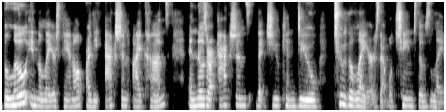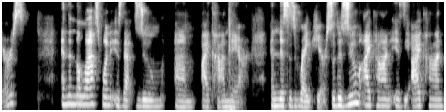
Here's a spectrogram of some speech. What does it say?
Below in the layers panel are the action icons, and those are actions that you can do to the layers that will change those layers. And then the last one is that zoom um, icon there. And this is right here. So the zoom icon is the icon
